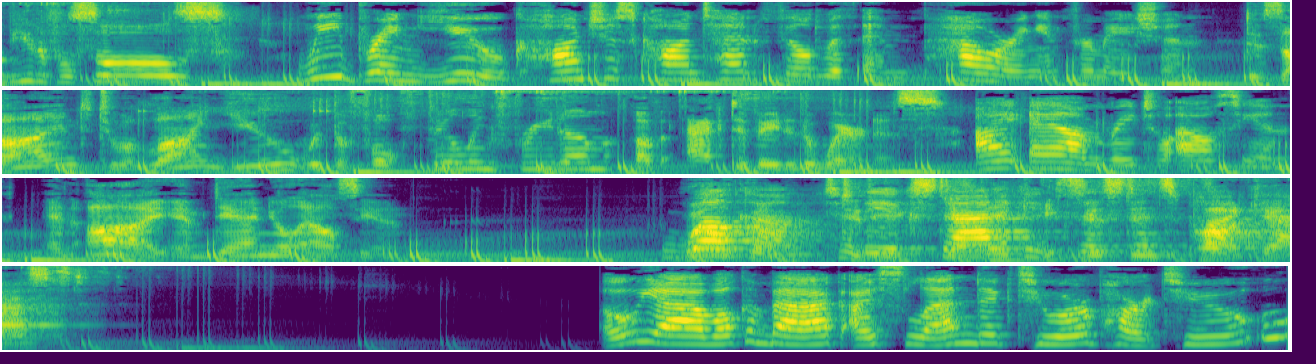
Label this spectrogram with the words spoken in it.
beautiful souls. We bring you conscious content filled with empowering information. Designed to align you with the fulfilling freedom of activated awareness. I am Rachel Alcyon. And I am Daniel Alcyon. Welcome, to, the Ecstatic Existence Podcast. Oh, yeah, welcome back. Icelandic Tour Part 2. Ooh, ooh.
